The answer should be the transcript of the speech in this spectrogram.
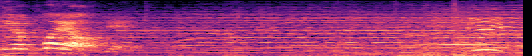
in a playoff game. Woo!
